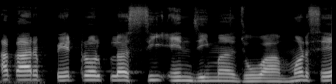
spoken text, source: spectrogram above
આ કાર પેટ્રોલ પ્લસ સીએનજીમાં જોવા મળશે.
